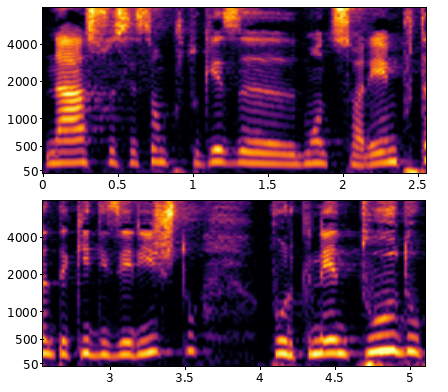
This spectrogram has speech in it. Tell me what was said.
na Associação Portuguesa Montessori. É importante aqui dizer isto porque nem tudo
